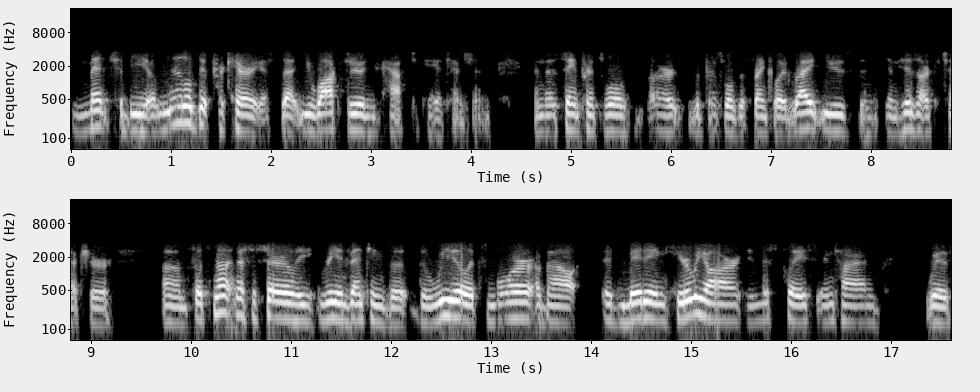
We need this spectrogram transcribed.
meant to be a little bit precarious that you walk through and you have to pay attention. And those same principles are the principles that Frank Lloyd Wright used in, in his architecture. Um, so it's not necessarily reinventing the, the wheel, it's more about admitting here we are in this place in time with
